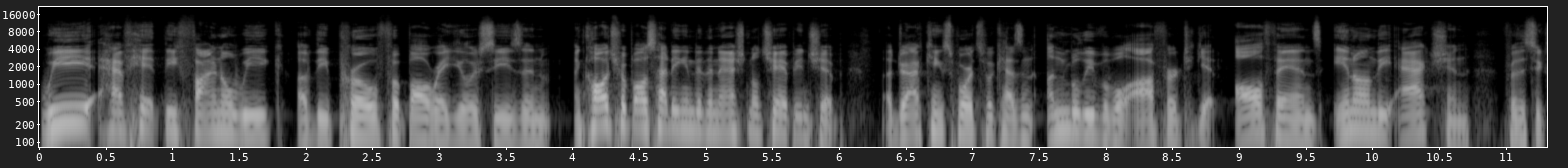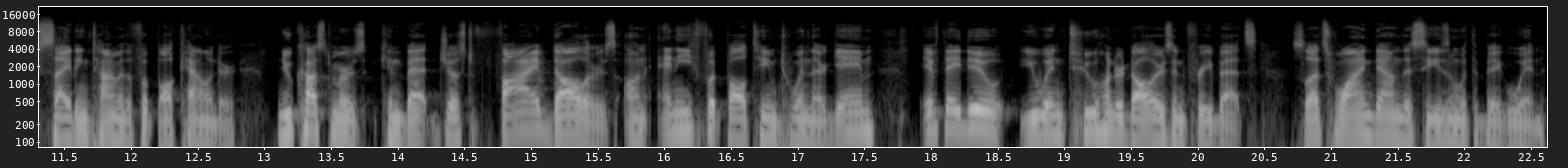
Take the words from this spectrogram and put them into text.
We have hit the final week of the pro football regular season, and college football is heading into the national championship. Uh, DraftKings Sportsbook has an unbelievable offer to get all fans in on the action for this exciting time of the football calendar. New customers can bet just $5 on any football team to win their game. If they do, you win $200 in free bets. So let's wind down this season with a big win.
